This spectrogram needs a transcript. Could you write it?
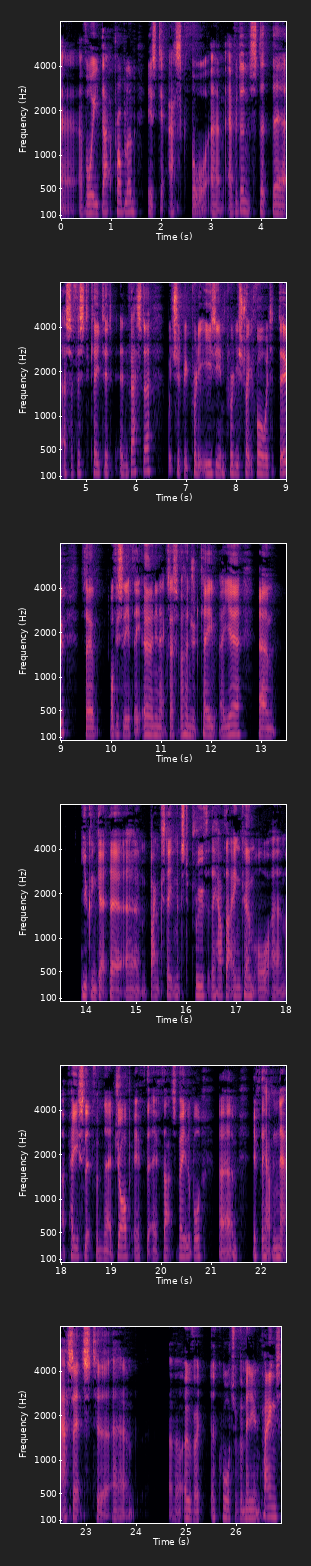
uh, avoid that problem is to ask for um, evidence that they're a sophisticated investor, which should be pretty easy and pretty straightforward to do. So obviously, if they earn in excess of 100k a year, um, you can get their um, bank statements to prove that they have that income or um, a pay slip from their job if the, if that's available. Um, if they have net assets to over a quarter of a million pounds,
